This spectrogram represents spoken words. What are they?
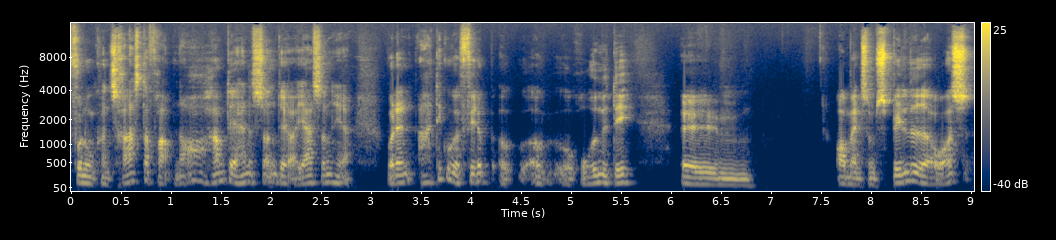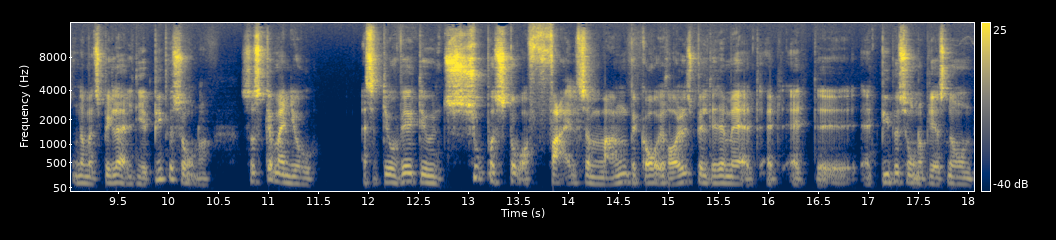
Få nogle kontraster frem. Nå, ham der, han er sådan der, og jeg er sådan her. Hvordan, ah, det kunne være fedt at, at, at, at rode med det. Øh, og man som spilleder også, når man spiller alle de her bipersoner, så skal man jo altså det er jo virkelig det er jo en super stor fejl, som mange begår i rollespil, det der med, at, at, at, øh, at bipersoner bliver sådan nogle,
